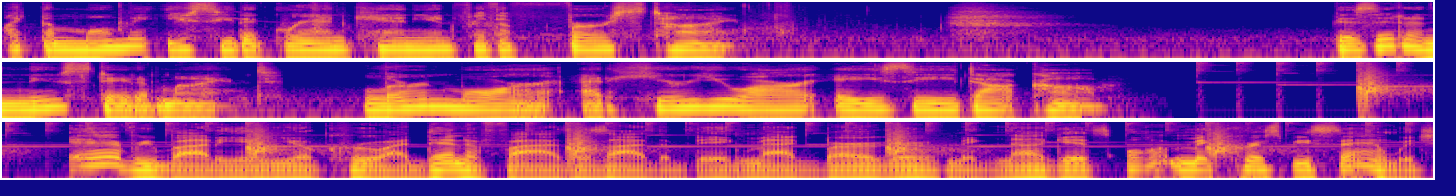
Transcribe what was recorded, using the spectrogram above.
Like the moment you see the Grand Canyon for the first time. Visit a new state of mind. Learn more at hereyouareaz.com. Everybody in your crew identifies as either Big Mac Burger, McNuggets, or McCrispy Sandwich,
